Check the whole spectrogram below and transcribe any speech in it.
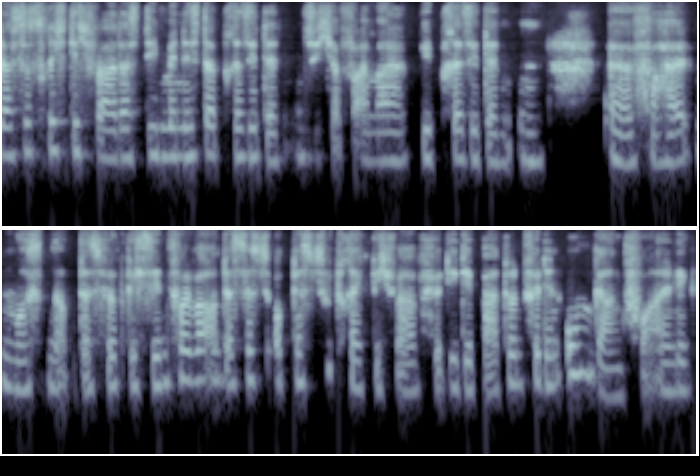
dass es richtig war, dass die Ministerpräsidenten sich auf einmal wie Präsidenten äh, verhalten mussten, ob das wirklich sinnvoll war und dass das, ob das zuträglich war für die Debatte und für den Umgang vor allen Dingen.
